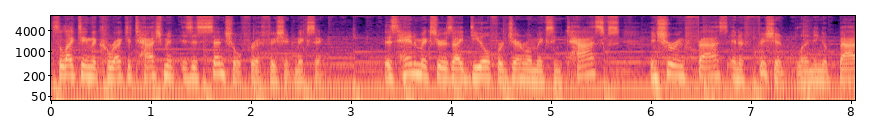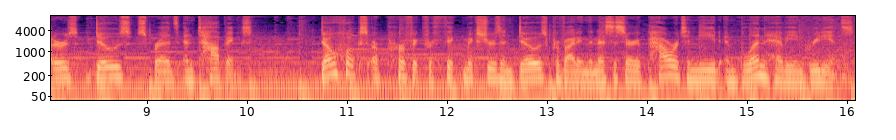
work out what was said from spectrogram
Selecting the correct attachment is essential for efficient mixing. This hand mixer is ideal for general mixing tasks, ensuring fast and efficient blending of batters, doughs, spreads, and toppings. Dough hooks are perfect for thick mixtures and doughs, providing the necessary power to knead and blend heavy ingredients.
